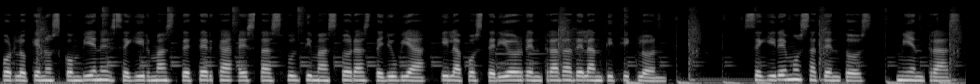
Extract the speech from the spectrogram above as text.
por lo que nos conviene seguir más de cerca estas últimas horas de lluvia, y la posterior entrada del anticiclón. Seguiremos atentos, mientras,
